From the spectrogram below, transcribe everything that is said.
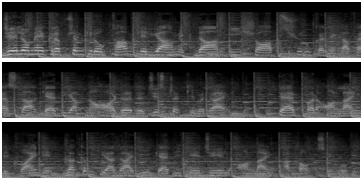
जेलों में करप्शन की रोकथाम के लिए अहम इकदाम ई शॉप शुरू करने का फैसला। कैदी अपना ऑर्डर रजिस्टर की बजाय टैब पर ऑनलाइन लिखवाएँगे। रकम की अदायगी, कैदी के जेल ऑनलाइन अकाउंट से होगी।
